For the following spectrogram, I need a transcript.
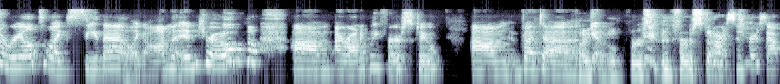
surreal to like see that like on the intro. um, ironically, first too. Um, but uh, yeah, first first out. first, first out.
